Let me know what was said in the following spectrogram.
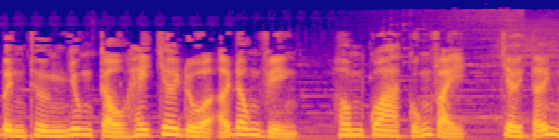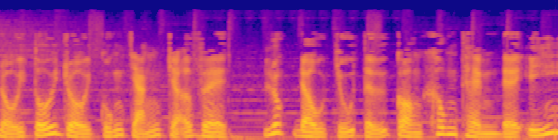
bình thường nhung cầu hay chơi đùa ở Đông Viện, hôm qua cũng vậy, chơi tới nỗi tối rồi cũng chẳng trở về, lúc đầu chủ tử còn không thèm để ý,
